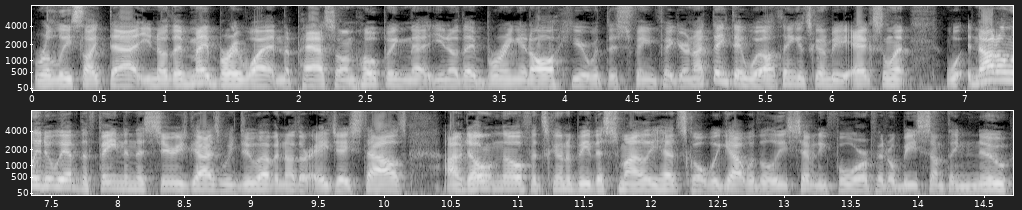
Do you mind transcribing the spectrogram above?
release like that. You know, they've made Bray Wyatt in the past, so I'm hoping that, you know, they bring it all here with this Fiend figure, and I think they will. I think it's going to be excellent. Not only do we have the Fiend in this series, guys, we do have another AJ Styles. I don't know if it's going to be the smiley head sculpt we got with Elite 74, if it'll be something new,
